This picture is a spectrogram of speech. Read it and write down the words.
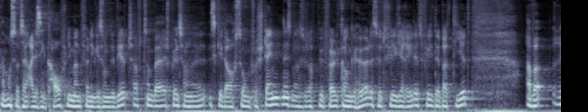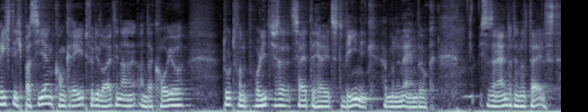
man muss sozusagen alles in Kauf nehmen für eine gesunde Wirtschaft zum Beispiel, sondern es geht auch so um Verständnis, das wird auf die Bevölkerung gehört, es wird viel geredet, viel debattiert. Aber richtig passieren, konkret für die Leute an der Koyo, tut von politischer Seite her jetzt wenig, hat man den Eindruck. Ist das ein Eindruck, den du teilst?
